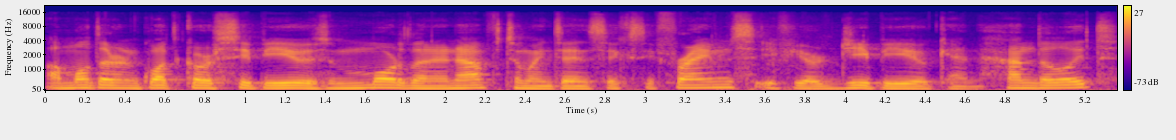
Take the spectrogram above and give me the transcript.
A modern quad-core CPU is more than enough to maintain 60 frames if your GPU can handle it.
